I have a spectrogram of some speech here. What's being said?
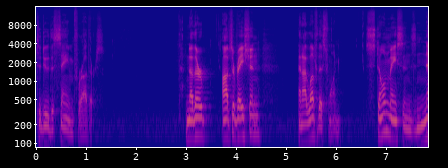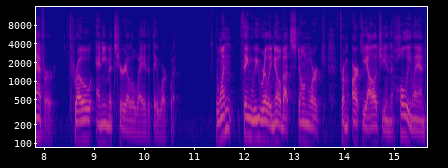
to do the same for others. Another observation, and I love this one stonemasons never throw any material away that they work with. The one thing we really know about stonework from archaeology in the Holy Land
